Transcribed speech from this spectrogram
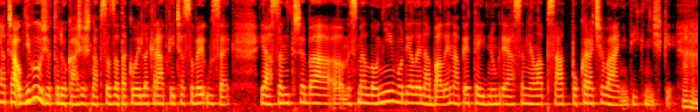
já třeba obdivuju, že to dokážeš napsat za takovýhle krátký časový úsek. Já jsem třeba, eh, my jsme loni odjeli na Bali na pět týdnů, kde já jsem měla psát pokračování té knížky. Mm-hmm.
